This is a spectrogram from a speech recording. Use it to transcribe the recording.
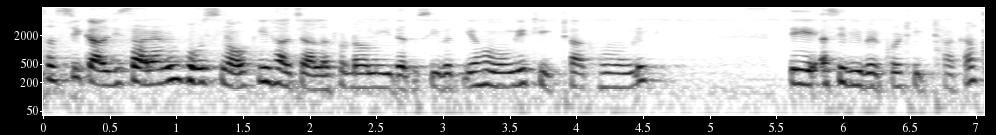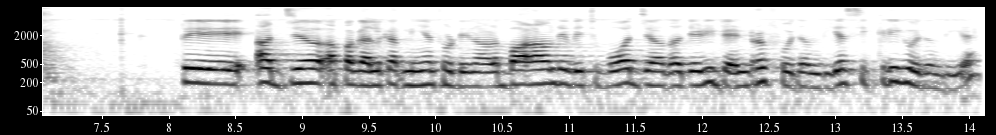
ਸਤਿ ਸ਼੍ਰੀ ਅਕਾਲ ਜੀ ਸਾਰਿਆਂ ਨੂੰ। ਹੋਰ ਸੁਣਾਓ, ਕੀ ਹਾਲ ਚਾਲ ਹੈ ਤੁਹਾਡਾ ਉਮੀਦ ਹੈ ਤੁਸੀਂ ਵਧੀਆ ਹੋਵੋਗੇ ਠੀਕ ਠਾਕ ਹੋਵੋਗੇ? ਤੇ ਅਸੀਂ ਵੀ ਬਿਲਕੁਲ ਠੀਕ ਠਾਕ ਆ। ਤੇ ਅੱਜ ਆਪਾਂ ਗੱਲ ਕਰਨੀ ਹੈ ਤੁਹਾਡੇ ਨਾਲ, ਵਾਲਾਂ ਦੇ ਵਿੱਚ ਬਹੁਤ ਜ਼ਿਆਦਾ ਜਿਹੜੀ ਡੈਂਡਰਫ ਹੋ ਜਾਂਦੀ ਹੈ, ਸਿਕਰੀ ਹੋ ਜਾਂਦੀ ਹੈ।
